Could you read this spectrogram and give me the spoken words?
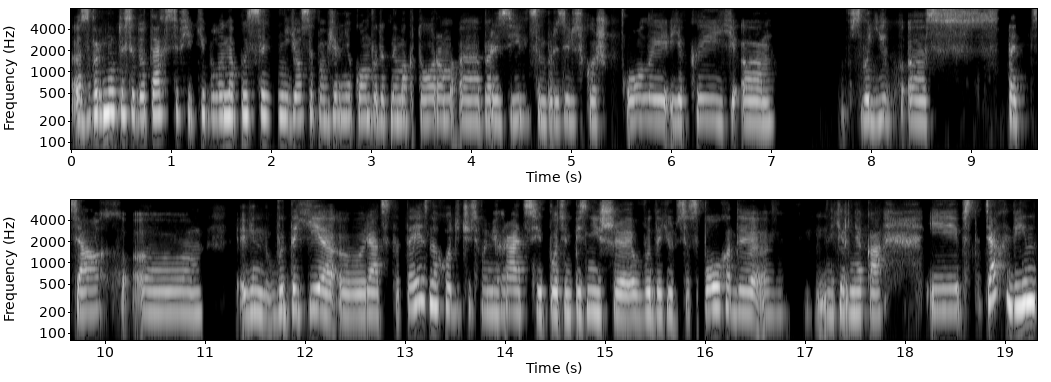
звернутися до текстів, які були написані Йосипом Гірняком, видатним актором березільцем березільської школи, який в своїх е, статтях е, він видає е, ряд статей, знаходячись в еміграції, потім пізніше видаються спогади гірняка. І в статтях він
